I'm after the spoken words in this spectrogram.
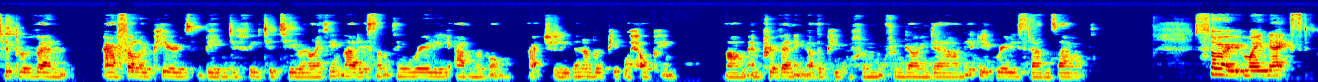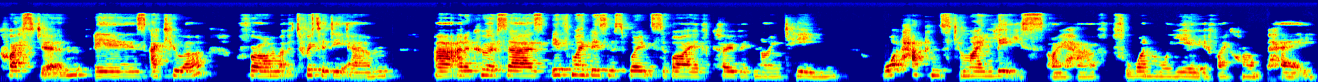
to prevent our fellow peers being defeated too. And I think that is something really admirable, actually, the number of people helping um, and preventing other people from, from going down. It, it really stands out. So, my next question is Akua from Twitter DM. Uh, and Akua says, if my business won't survive COVID 19, what happens to my lease I have for one more year if I can't pay?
